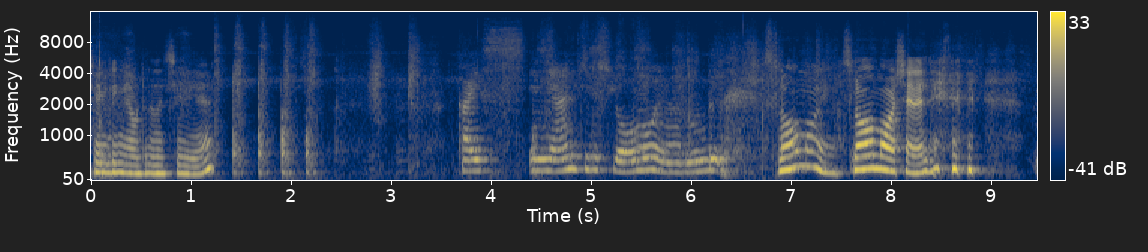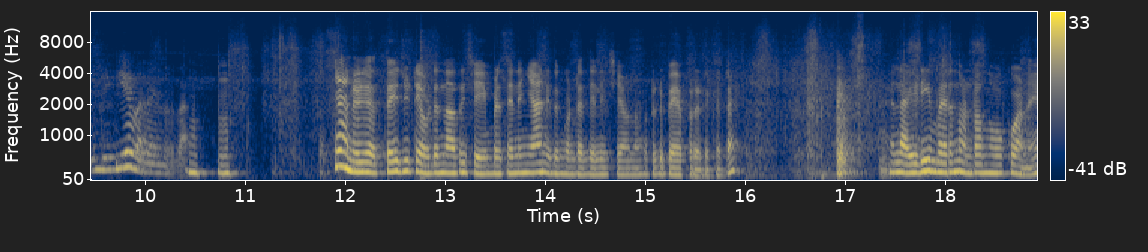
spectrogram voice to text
ഷെയ്ഡിങ് അവിടെ നിന്ന് ചെയ്യേ കൈസ് ഞാൻ ഇച്ചിരി സ്ലോമോ അതുകൊണ്ട് സ്ലോ മോയോ സ്ലോ മോഷൻ അല്ലേ? പറയുന്നതാ. ഞാനൊരു തേച്ചിട്ട് അവിടെ നിന്ന് അത് ചെയ്യുമ്പോഴത്തേനും ഞാൻ ഇതും കൊണ്ട് എന്തെങ്കിലും ചെയ്യാമെന്ന് പറഞ്ഞിട്ടൊരു പേപ്പർ എടുക്കട്ടെ. അല്ല ഐഡിയും വരുന്നുണ്ടോ നോക്കുവാണേ.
